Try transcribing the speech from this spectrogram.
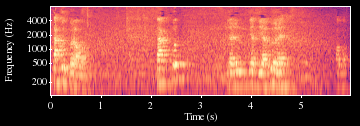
takut kepada Allah. Takut tidak diakui oleh Allah.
